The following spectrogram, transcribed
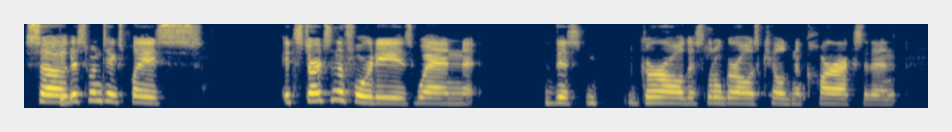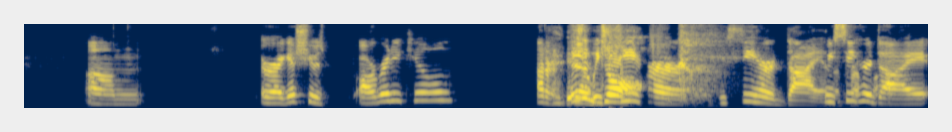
So this one takes place. It starts in the 40s when this girl, this little girl, is killed in a car accident. Um, or I guess she was already killed. I don't know. Yeah, we doll. see her. We see her die. we see her die.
